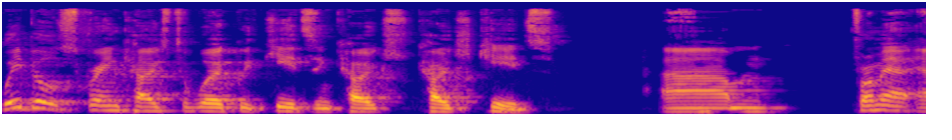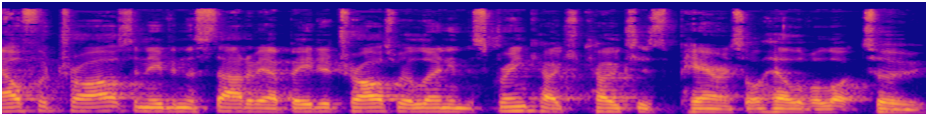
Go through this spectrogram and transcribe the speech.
we built Screen Coach to work with kids and coach, coach kids. Um, from our alpha trials and even the start of our beta trials, we're learning the screen coach coaches the parents a hell of a lot too.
